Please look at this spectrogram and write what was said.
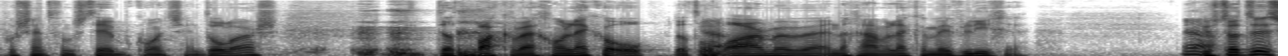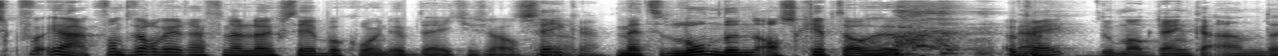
van de stablecoins zijn dollars. Dat pakken wij gewoon lekker op. Dat Ja. omarmen we en dan gaan we lekker mee vliegen. Ja. Dus dat is, ja, ik vond het wel weer even een leuk stablecoin-updateje zo. Zeker. Met Londen als crypto-hub. Oké. Ja, doe me ook denken aan, de,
